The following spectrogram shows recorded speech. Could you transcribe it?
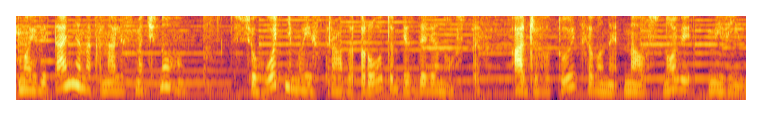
Мої вітання на каналі Смачного. Сьогодні мої страви родом із 90-х, адже готуються вони на основі мівіни.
